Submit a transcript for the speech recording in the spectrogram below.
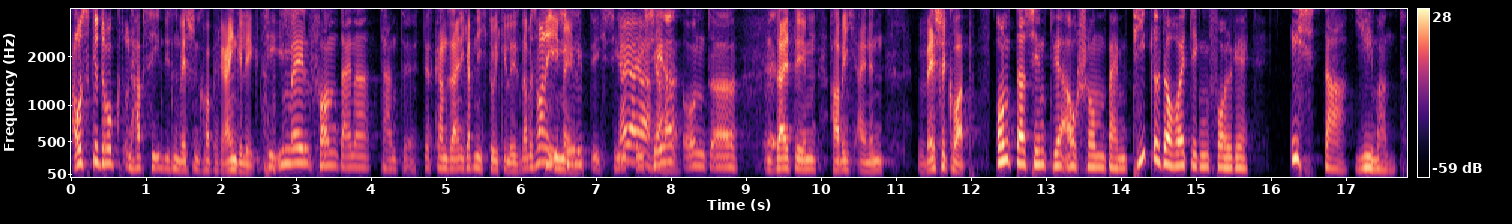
ausgedruckt und habe sie in diesen Wäschekorb reingelegt. Die E-Mail von deiner Tante. Das kann sein, ich habe nicht durchgelesen, aber es war eine Sie, sie E-Mail. liebt dich, sie Ja, liebt ja, dich ja, sehr und äh, Und seitdem habe ich einen Wäschekorb. Und da sind wir auch schon beim Titel der heutigen Folge. Ist da jemand?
